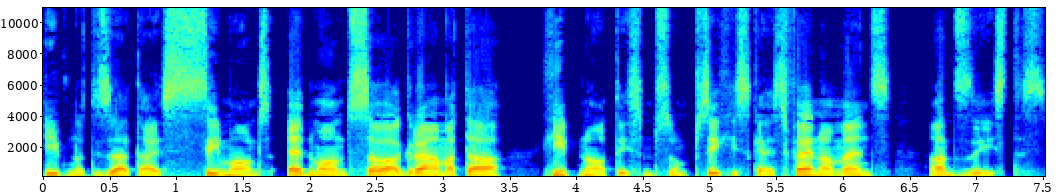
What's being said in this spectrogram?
Hipnotizētājs Simons Edmonds savā grāmatā Hipnotisms un psihiskais fenomens atzīstas.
